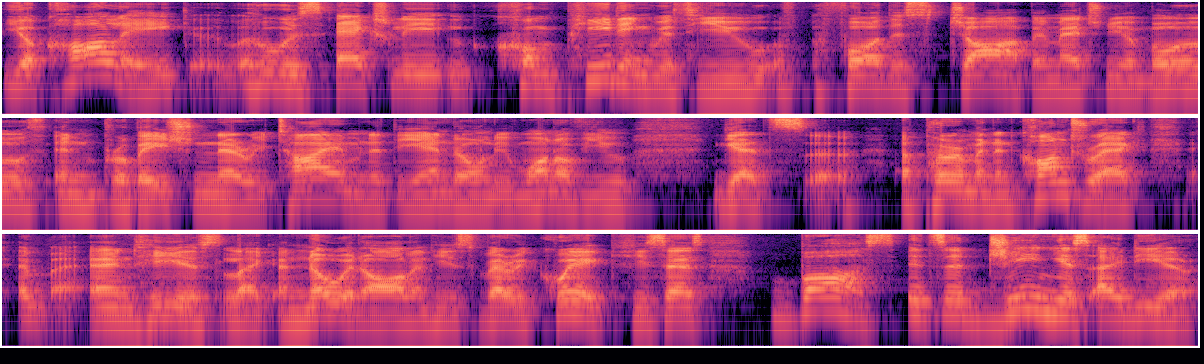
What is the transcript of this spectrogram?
your colleague who is actually competing with you for this job, imagine you're both in probationary time and at the end only one of you gets uh, a permanent contract and he is like a know-it-all and he's very quick. He says, boss, it's a genius idea.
